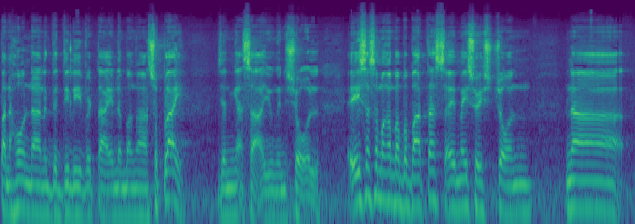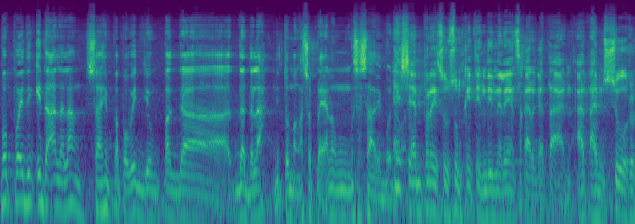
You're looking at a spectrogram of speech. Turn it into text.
panahon na nagde-deliver tayo ng mga supply diyan nga sa Ayungin Shoal. Eh, isa sa mga mababatas ay may suggestion na po pwedeng idaan na lang sa himpapawid yung pagdadala nito mga supply. Anong masasabi mo Eh, siyempre, susungkitin din nila yan sa karagatan at I'm sure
